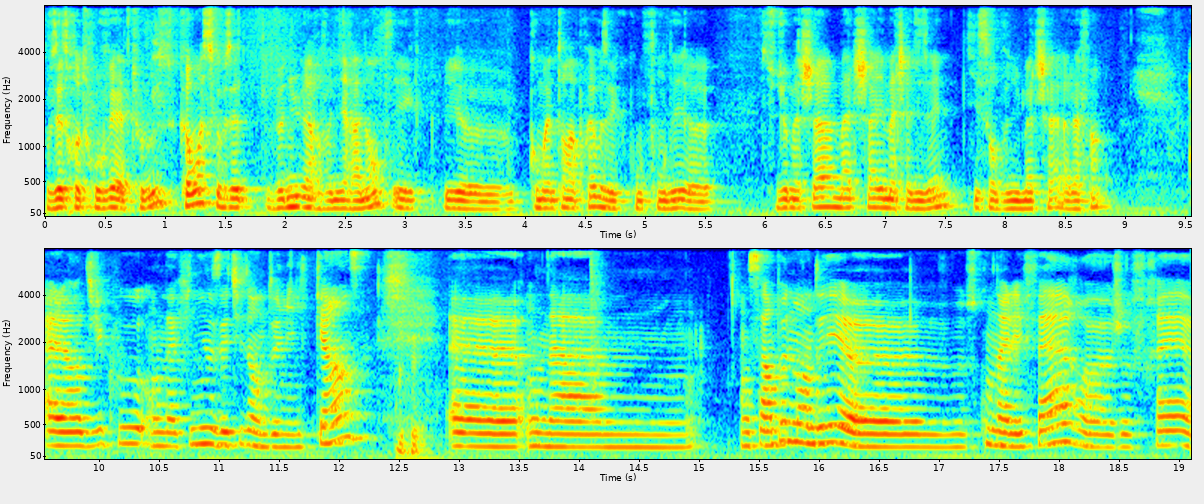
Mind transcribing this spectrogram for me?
Vous êtes retrouvé à Toulouse. Comment est-ce que vous êtes venu à revenir à Nantes et, combien de temps après vous avez confondé Studio Matcha, Matcha et Matcha Design, qui sont venus Matcha à la fin? Alors du coup, on a fini nos études en 2015. Euh, on a, hum, on s'est un peu demandé euh, ce qu'on allait faire. Euh, Geoffrey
